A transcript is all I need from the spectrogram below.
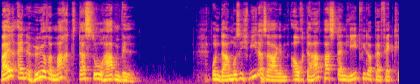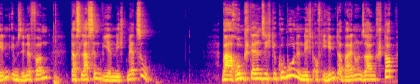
weil eine höhere Macht das so haben will. Und da muss ich wieder sagen, auch da passt dein Lied wieder perfekt hin im Sinne von, das lassen wir nicht mehr zu. Warum stellen sich die Kommunen nicht auf die Hinterbeine und sagen, stopp,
